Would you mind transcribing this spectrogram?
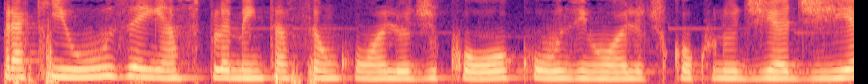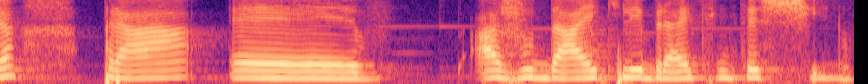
para que usem a suplementação com óleo de coco coco, usem o óleo de coco no dia a dia para é, ajudar a equilibrar esse intestino.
